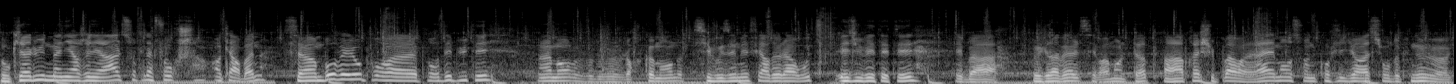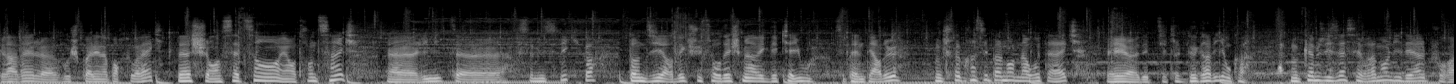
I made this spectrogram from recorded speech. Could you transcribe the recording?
Donc a lui de manière générale, sauf la fourche en carbone. C'est un beau vélo pour, euh, pour débuter. Vraiment, je, le recommande. Si vous aimez faire de la route et du VTT, et eh bah le gravel c'est vraiment le top. Alors après je suis pas vraiment sur une configuration de pneus euh, gravel euh, où je peux aller n'importe où avec. Là je suis en 700 et en 35, euh, limite semi-slick quoi. Tant de dire, dès que je suis sur des chemins avec des cailloux, c'est peine perdue. Donc je fais principalement de la route avec et des petits trucs de gravillon quoi. Donc comme je disais c'est vraiment l'idéal pour,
